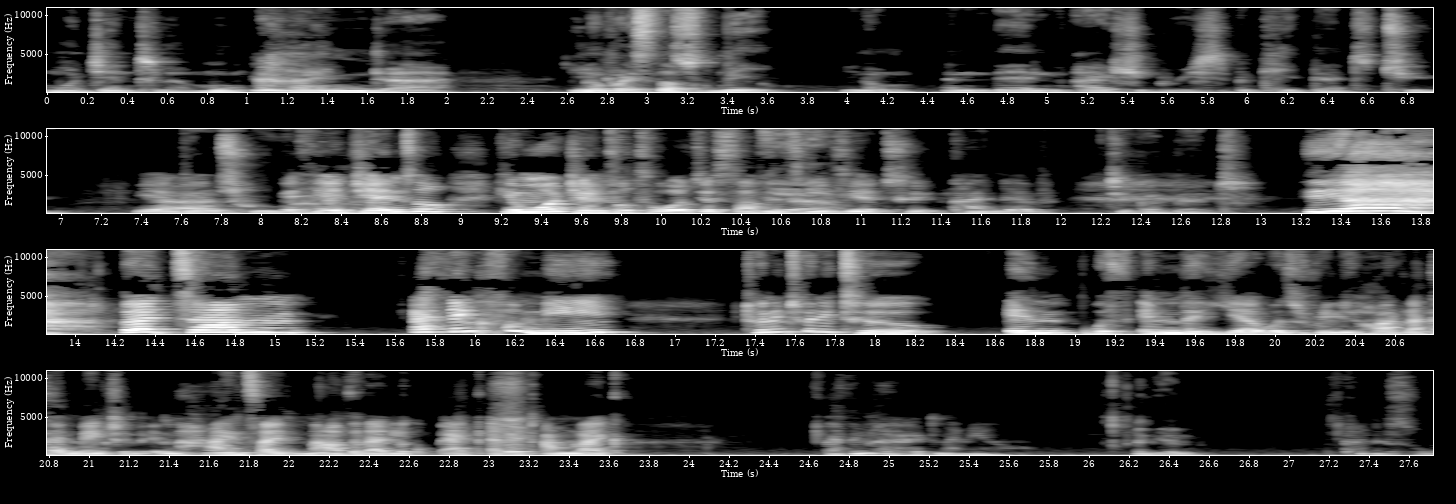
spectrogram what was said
more gentler, more Mm. kinder, you know. But it starts with me, you know, and then I should reciprocate that to yeah. those who If uh, you're gentle, if you're more gentle towards yourself, it's easier to kind of check out that. Yeah, but um, I think for me, 2022 in within the year was really hard. Like I mentioned, in hindsight, now that I look back at it, I'm like, I think I hurt my nail. Again, It's kind of sore.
